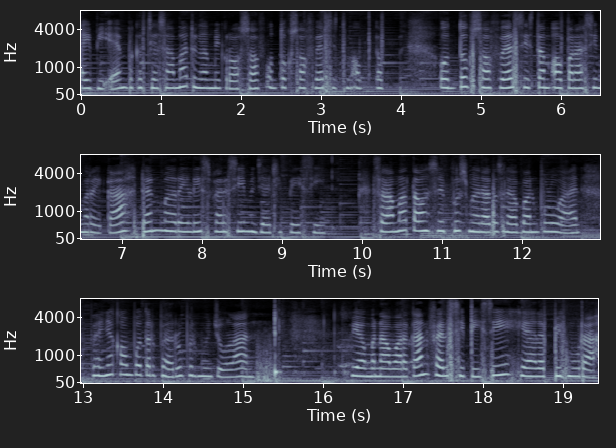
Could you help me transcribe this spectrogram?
IBM bekerja sama dengan Microsoft untuk software sistem untuk software sistem operasi mereka dan merilis versi menjadi PC. Selama tahun 1980-an, banyak komputer baru bermunculan yang menawarkan versi PC yang lebih murah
